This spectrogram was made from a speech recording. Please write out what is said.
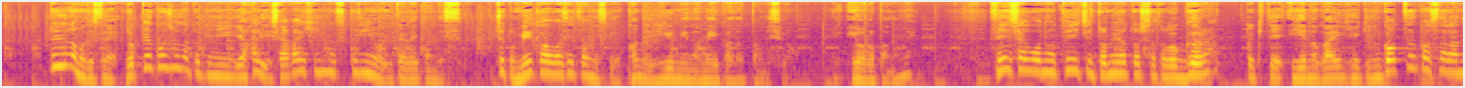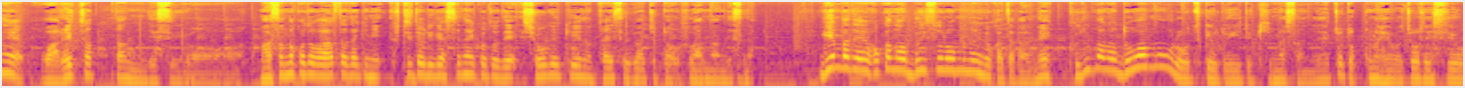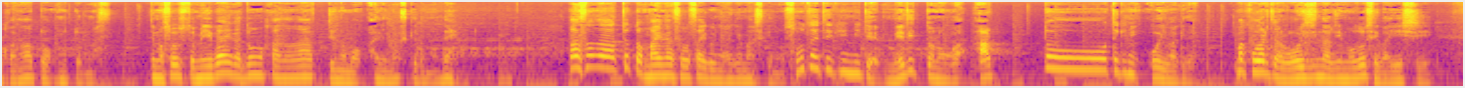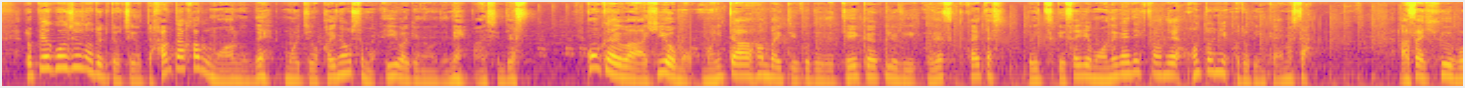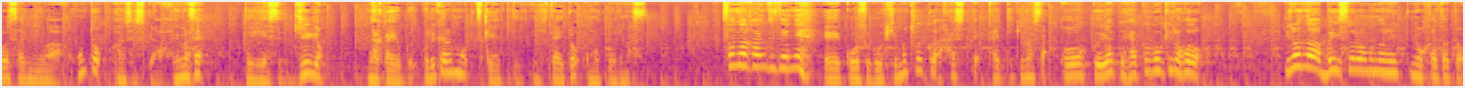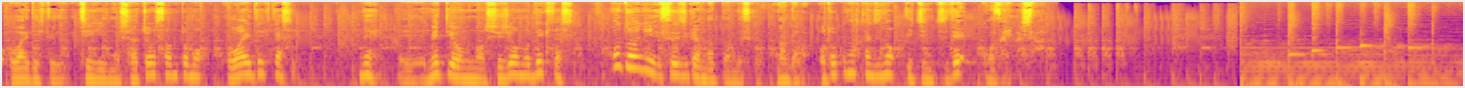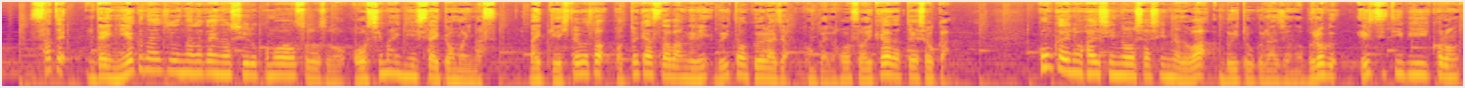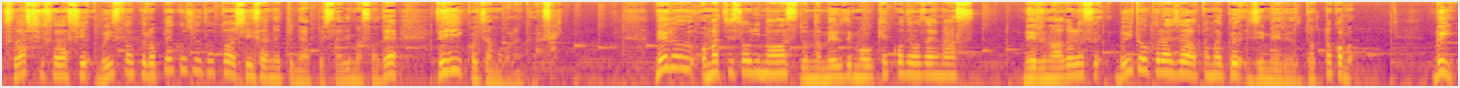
というのもですね650の時にやはり社外品のスクリーンをいただいたんです。ちょっとメーカーを忘れたんですけどかなり有名なメーカーだったんですよ。ヨーロッパのね。洗車後の定位置に止めようとしたところぐらっと来て家の外壁にごっつんこしたらね割れちゃったんですよ。まあそんなことがあっただけに縁取りがしてないことで衝撃への対策がちょっと不安なんですが。現場で他の V ストローム乗りの方からね車のドアモールをつけるといいと聞きましたのでねちょっとこの辺は挑戦してようかなと思っております。でもそうすると見栄えがどうかなっていうのもありますけどもね。まあそんなちょっとマイナスを最後に挙げますけど相対的に見てメリットの方が圧倒的に多いわけで、まあ、壊れたらオリジナルに戻せばいいし650の時と違ってハンター株もあるのでもう一度買い直してもいいわけなのでね安心です。今回は費用もモニター販売ということで定価よりお安く買えたし取り付け作業もお願いできたので本当にお得に買いました。朝日風貌さんには本当感謝しかありません。VS14 仲良くこれからも付き合っていきたいと思っております。そんな感じでね、え、高速を気持ちよく走って帰ってきました。往復約105キロほど。いろんな V ストロームの方とお会いできて地域の社長さんともお会いできたし、ねえー、メティオムの市場もできたし本当に数時間だったんですけどなんだかお得な感じの一日でございました。さて第277回の収録もそろそろおしまいにしたいと思います。バイク系一言ポッドキャスト番組 V トークラジオ。今回の放送いかがだったでしょうか？今回の配信の写真などは V トークラジオのブログ http コロンスラッシュスラッシュ V ストーク650とシーサーネットにアップしてありますのでぜひこちらもご覧ください。メールお待ちしております。どんなメールでも結構でございます。メールのアドレス v トークラジオアットマーク Gmail.com v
